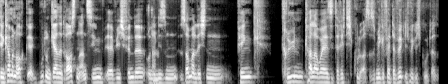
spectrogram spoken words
Den kann man auch äh, gut und gerne draußen anziehen, äh, wie ich finde. Und in diesem sommerlichen Pink, Grün Colorway sieht der richtig cool aus. Also mir gefällt der wirklich, wirklich gut. Also,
